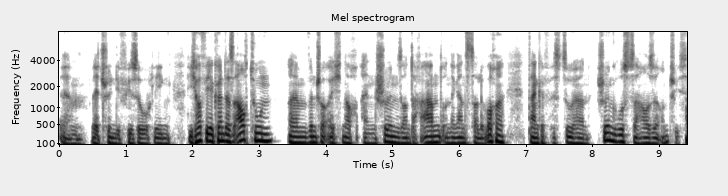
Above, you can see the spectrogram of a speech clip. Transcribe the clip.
Ähm, werd schön die Füße hochlegen. Ich hoffe, ihr könnt das auch tun. Ähm, wünsche euch noch einen schönen Sonntagabend und eine ganz tolle Woche. Danke fürs Zuhören. Schönen Gruß zu Hause und tschüss.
